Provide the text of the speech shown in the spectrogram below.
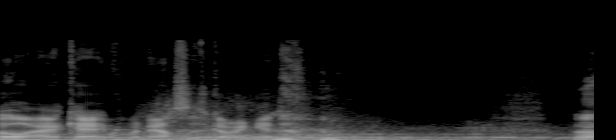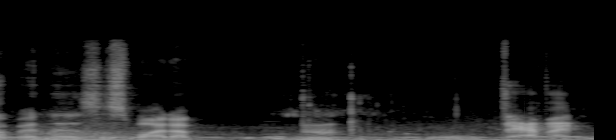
Oh, okay. Everyone else is going in. oh, and there's the spider. Mm. Damn it.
